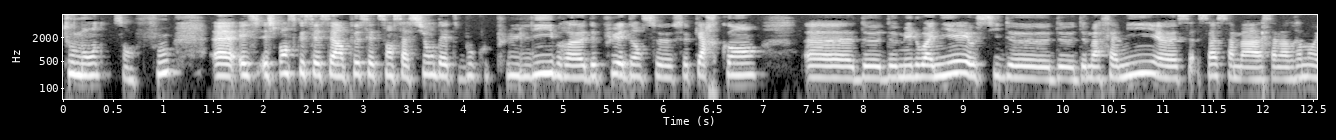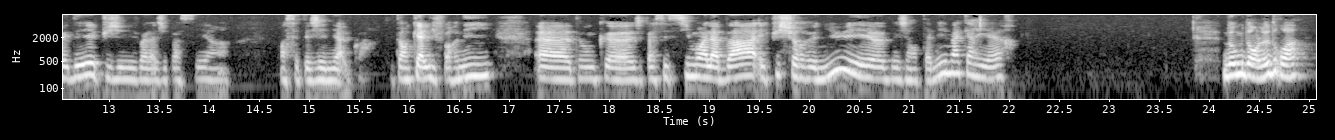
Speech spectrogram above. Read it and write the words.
Tout le monde s'en fout. Euh, et, je pense que c'est un peu cette sensation d'être beaucoup plus libre, euh, de plus être dans ce, carcan, de, m'éloigner aussi de, ma famille. ça, ça m'a vraiment aidé. Et puis j'ai voilà, j'ai passé un, c'était génial quoi. C'était en Californie. Euh, donc, euh, j'ai passé six mois là-bas et puis je suis revenue et euh, ben, j'ai entamé ma carrière. Donc, dans le droit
